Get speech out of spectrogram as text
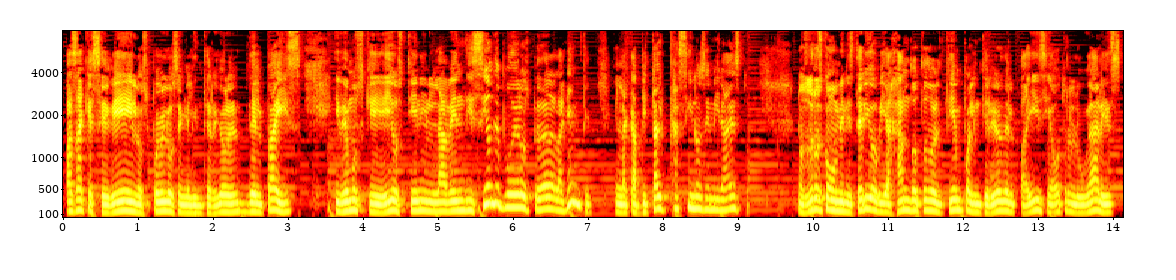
pasa que se ve en los pueblos en el interior del país y vemos que ellos tienen la bendición de poder hospedar a la gente. En la capital casi no se mira esto. Nosotros como ministerio viajando todo el tiempo al interior del país y a otros lugares,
